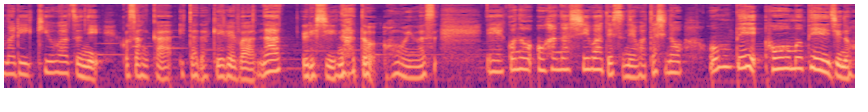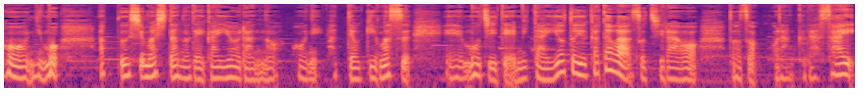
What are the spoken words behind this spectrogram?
まり気負わずにご参加いただければな嬉しいなと思います、えー、このお話はですね私のホームペホームページの方にもアップしましたので概要欄の方に貼っておきます、えー、文字で見たいよという方はそちらをどうぞご覧ください。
